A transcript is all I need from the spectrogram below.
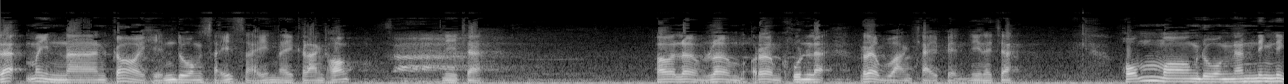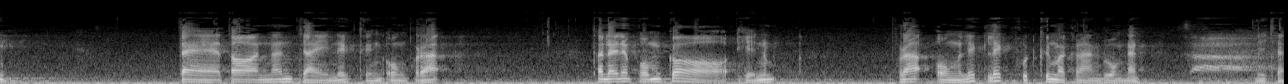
และไม่นานก็เห็นดวงใส ๆ ในกลางท้อง นี่จ้ะเพราะว่าเริ่มเริ่มเริ่มคุ้นและเริ่มวางใจเป็นนี่นะจ๊ะ ผมมองดวงนั้นนิ่ง ๆ แต่ตอนนั้นใจนึกถึงองค์พระทันใดนั้นผมก็เห็นพระองค์เล็ก ๆ ผุดขึ้นมากลางดวงนั้น นี่จ้ะ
